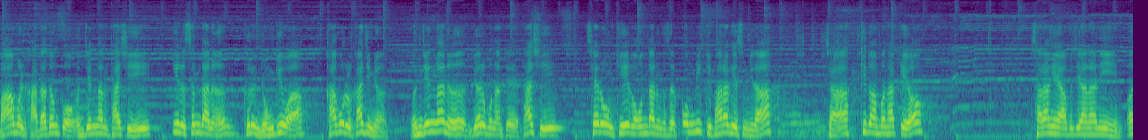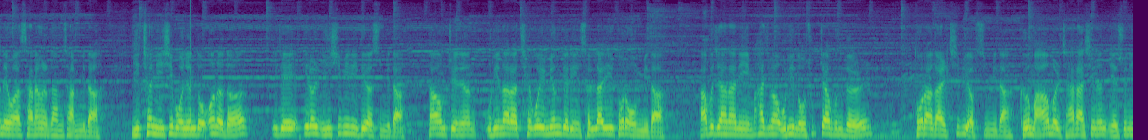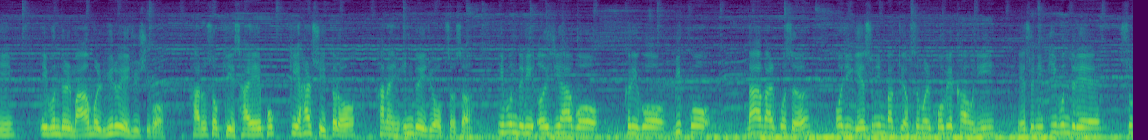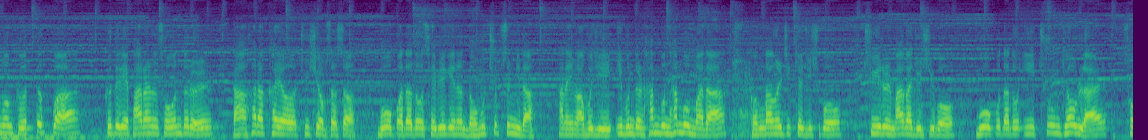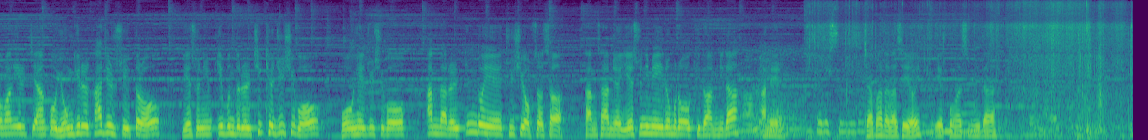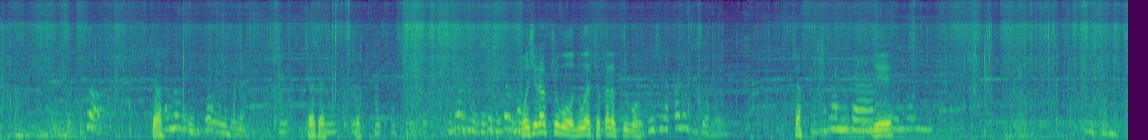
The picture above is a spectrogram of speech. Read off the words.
마음을 가다듬고 언젠가는 다시 일어선다는 그런 용기와 각오를 가지면 언젠가는 여러분한테 다시 새로운 기회가 온다는 것을 꼭 믿기 바라겠습니다. 자, 기도 한번 할게요. 사랑의 아버지 하나님, 은혜와 사랑을 감사합니다. 2025년도 어느덧 이제 1월 20일이 되었습니다. 다음 주에는 우리나라 최고의 명절인 설날이 돌아옵니다. 아버지 하나님, 하지만 우리 노숙자분들 돌아갈 집이 없습니다. 그 마음을 잘 아시는 예수님, 이분들 마음을 위로해 주시고 하루속히 사회에 복귀할 수 있도록 하나님 인도해 주옵소서. 이분들이 의지하고 그리고 믿고 나아갈 곳은 오직 예수님밖에 없음을 고백하오니 예수님 이분들의 숨은 그 뜻과 그들의 바라는 소원들을 다 허락하여 주시옵소서. 무엇보다도 새벽에는 너무 춥습니다. 하나님 아버지 이분들 한분한 분마다 건강을 지켜주시고 추위를 막아주시고 무엇보다도 이 추운 겨울날 소망 잃지 않고 용기를 가질 수 있도록 예수님 이분들을 지켜주시고 보호해 주시고 앞날을 인도해 주시옵소서 감사하며 예수님의 이름으로 기도합니다. 아멘. 여기 있습니다. 자 받아가세요. 예 고맙습니다. 자, 자, 자, 자. 가져가시고 도시락 주고 누가 젓가락 주고 도시락 꺼내주세요. 자 감사합니다. 예.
